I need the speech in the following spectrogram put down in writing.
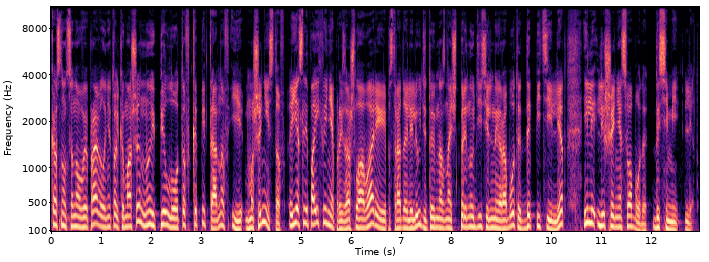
Коснутся новые правила не только машин, но и пилотов, капитанов и машинистов. Если по их вине произошла авария и пострадали люди, то им назначат принудительные работы до 5 лет или лишение свободы до 7 лет.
